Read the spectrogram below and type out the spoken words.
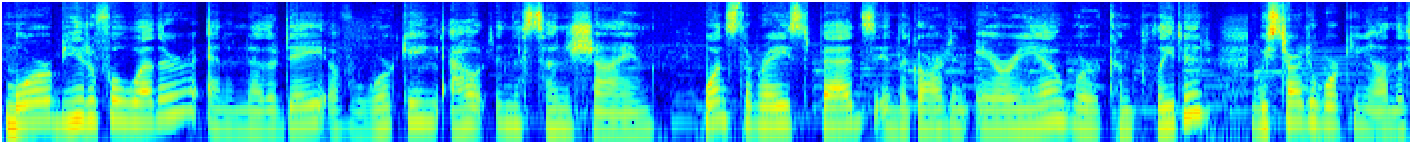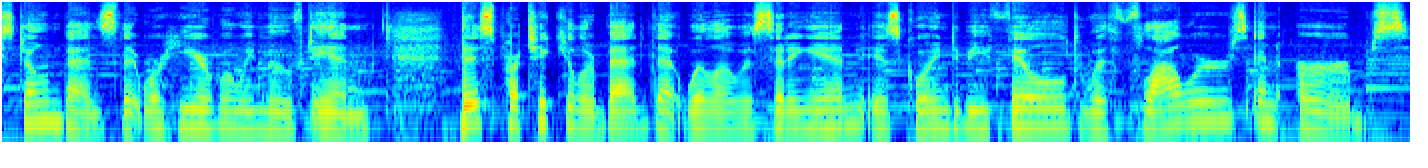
More beautiful weather and another day of working out in the sunshine. Once the raised beds in the garden area were completed, we started working on the stone beds that were here when we moved in. This particular bed that Willow is sitting in is going to be filled with flowers and herbs.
